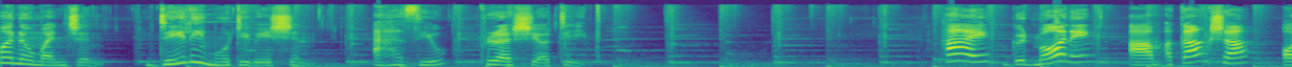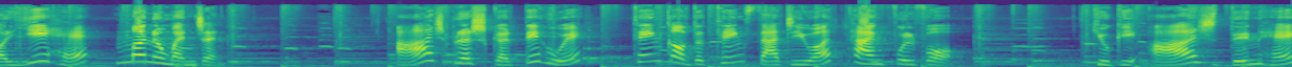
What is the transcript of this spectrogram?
Manomanjan Daily Motivation as you brush your teeth. Hi, good morning. I'm Akanksha और ये है मनोमंजन आज ब्रश करते हुए think of the things that you are thankful for क्योंकि आज दिन है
